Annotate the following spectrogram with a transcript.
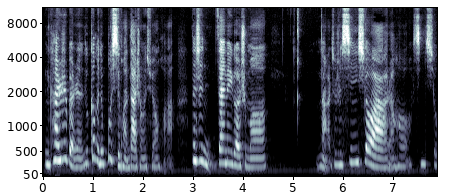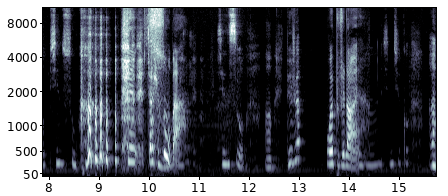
你看日本人就根本就不喜欢大声喧哗。但是你在那个什么哪儿，就是新秀啊，然后新秀、新宿，叫什么宿吧？新宿，嗯，比如说我也不知道哎，嗯，新去过，嗯，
